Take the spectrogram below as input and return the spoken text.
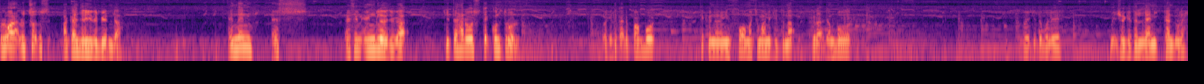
Peluang nak lucut tu akan jadi lebih rendah. And then as as an angler juga kita harus take control. Kalau kita kat depan boat kita kena inform macam mana kita nak gerakkan boat. Supaya kita boleh make sure kita land ikan tu lah.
